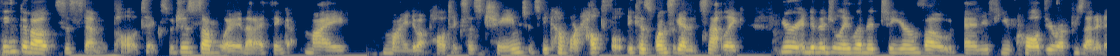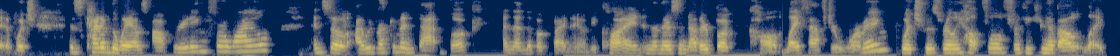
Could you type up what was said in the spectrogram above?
think about systemic politics, which is some way that I think my mind about politics has changed. It's become more helpful because once again, it's not like you're individually limited to your vote and if you called your representative, which is kind of the way I was operating for a while. And so I would recommend that book and then the book by Naomi Klein. And then there's another book called Life After Warming, which was really helpful for thinking about like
